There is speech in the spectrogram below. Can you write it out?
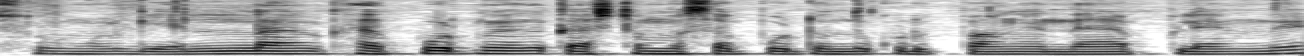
ஸோ உங்களுக்கு எல்லா சப்போர்ட்டுமே வந்து கஸ்டமர் சப்போர்ட் வந்து கொடுப்பாங்க இந்த ஆப்லேருந்து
